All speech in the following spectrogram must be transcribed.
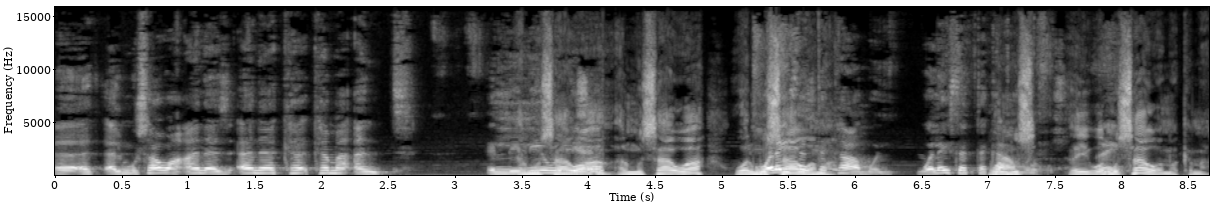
ال المساواة أنا أنا كما أنت. اللي المساواة المساواة والمساومة. وليس التكامل وليس التكامل. والمس... أي والمساومة كمان.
